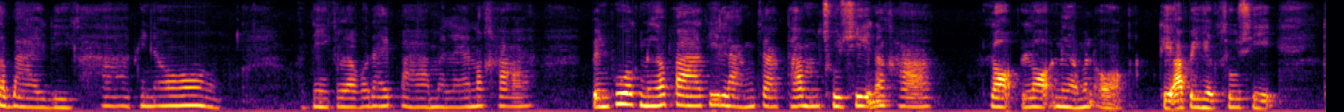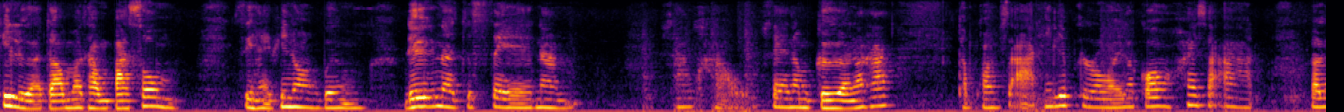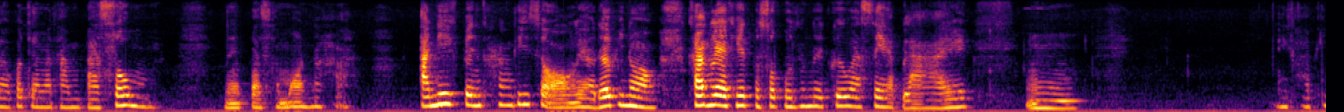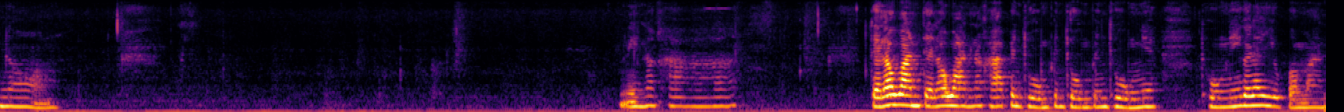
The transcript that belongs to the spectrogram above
สบายดีค่ะพี่น้องวันนี้เราก็ได้ปลามาแล้วนะคะ เป็นพวกเนื้อปลาที่หลังจากทำชูชินะคะเลาะเลาะเนื้อมันออกที่เอาไปเห็ดซูชิที่เหลือจะเอามาทำปลาส้ม สิให้พี่น้องเบิงดี๋ยวน่าจะแซน้ำเศร้าเขาแซน้ำเกลือนะคะทำความสะอาดให้เรียบร้อยแล้วก็ให้สะอาด แล้วเราก็จะมาทำปลาส้ม เนื้อปลาแซลมอนนะคะ อันนี้เป็นครั้งที่สองแล้ว เด้อพี่น้อง ครั้งแรกเฮ็ดประสบผลสำเร็จคือว่าแสบหลาย อืม นี่ค่ะพี่น้องนี่นะคะ แต่ละวันแต่ละวันนะคะ เป็นถุงเป็นถุงเป็นถุงเนี่ย ถุงนี้ก็ได้อยู่ประมาณ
